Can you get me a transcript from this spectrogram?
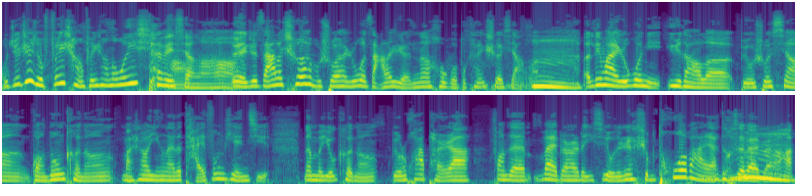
我觉得这就非常非常的危险，太危险了啊！对，这砸了车还不说，如果砸了人呢，后果不堪设想了。嗯。呃，另外，如果你遇到了，比如说像广东可能马上要迎来。来的台风天气，那么有可能，比如说花盆啊，放在外边的一些，有的人什么拖把呀，都在外边哈，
